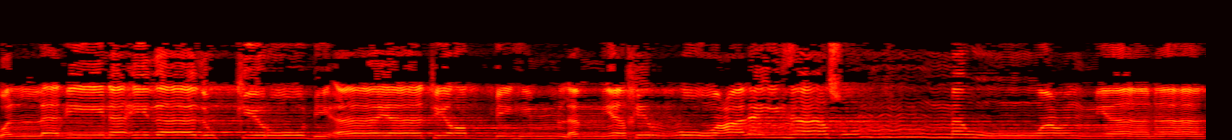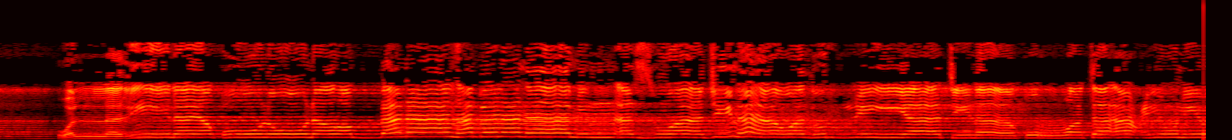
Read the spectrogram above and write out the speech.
والذين اذا ذكروا بايات ربهم لم يخروا عليها صما وعميانا والذين يقولون ربنا هب لنا من ازواجنا وذرياتنا قره اعين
